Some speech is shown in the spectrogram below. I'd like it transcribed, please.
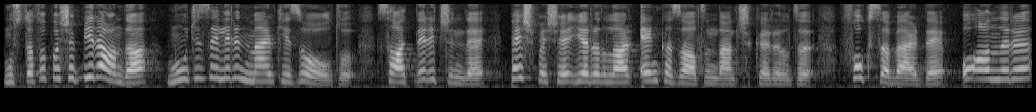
Mustafa Paşa bir anda mucizelerin merkezi oldu. Saatler içinde peş peşe yaralılar enkaz altından çıkarıldı. Fox Haber'de o anları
